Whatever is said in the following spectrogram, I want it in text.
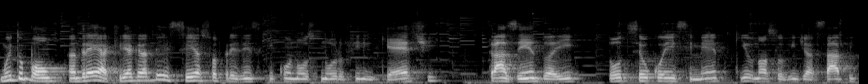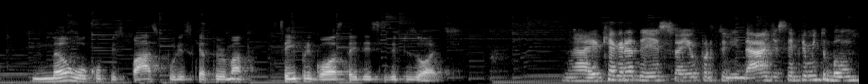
Muito bom. Andréa, queria agradecer a sua presença aqui conosco no Ouro Finincast, trazendo aí todo o seu conhecimento, que o nosso ouvinte já sabe, não ocupa espaço, por isso que a turma sempre gosta desses episódios. Ah, eu que agradeço aí a oportunidade, é sempre muito bom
